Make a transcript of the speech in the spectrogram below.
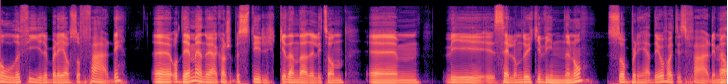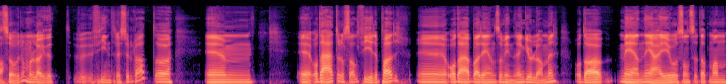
alle fire ble også ferdig. Eh, og det mener jeg kanskje bør styrke den der litt sånn ehm, vi, Selv om du ikke vinner noe, så ble de jo faktisk ferdig med Ja. et soverom og lagde et uh, fint resultat. Og, eh, og det er tross alt fire par, eh, og det er bare én som vinner en gullhammer. Og da mener jeg jo sånn sett at man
